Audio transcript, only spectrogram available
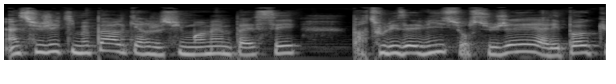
Un sujet qui me parle car je suis moi-même passée par tous les avis sur le sujet. À l'époque,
